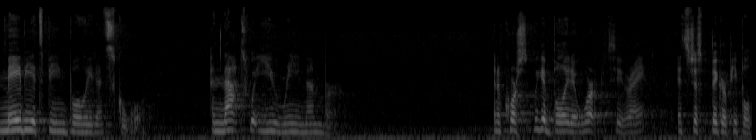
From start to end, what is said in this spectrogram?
Maybe it's being bullied at school, and that's what you remember. And of course, we get bullied at work too, right? It's just bigger people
